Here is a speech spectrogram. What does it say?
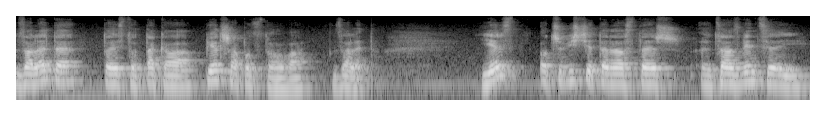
zaletę, to jest to taka pierwsza podstawowa zaleta. Jest oczywiście teraz też e, coraz więcej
